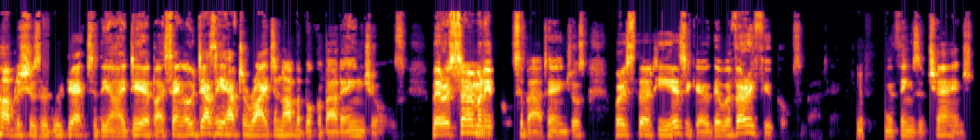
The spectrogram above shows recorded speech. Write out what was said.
publishers have rejected the idea by saying, oh, does he have to write another book about angels? There are so many mm. books about angels, whereas 30 years ago, there were very few books about angels. Mm. Things have changed.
